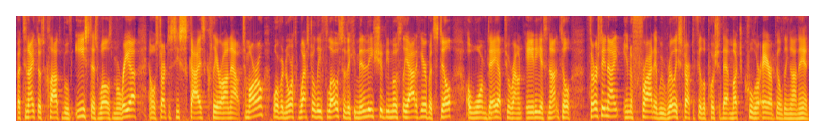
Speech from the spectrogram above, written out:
But tonight, those clouds move east as well as Maria, and we'll start to see skies clear on out. Tomorrow, more of a northwesterly flow, so the humidity should be mostly out of here, but still a warm day up to around 80. It's not until Thursday night into Friday, we really start to feel the push of that much cooler air building on in.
